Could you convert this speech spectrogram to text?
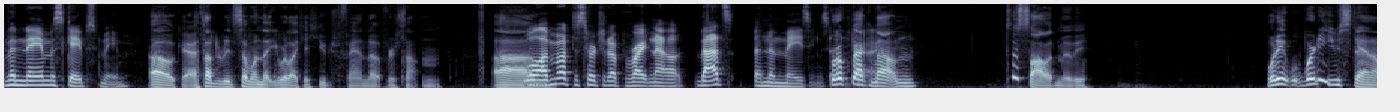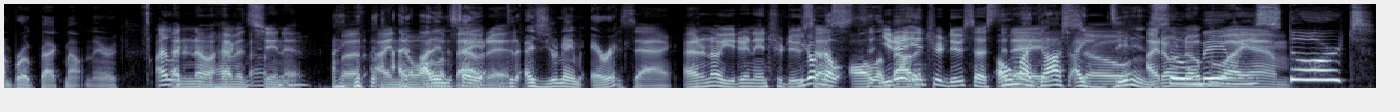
the name escapes me. Oh, okay. I thought it'd be someone that you were like a huge fan of or something. Um, well, I'm about to search it up right now. That's an amazing Brokeback. Mountain. It's a solid movie. What do you, where do you stand on Brokeback Mountain, Eric? I, like I don't know. I haven't seen it, but I know all I didn't say it. Did- is your name Eric? Zach. I don't know. You didn't introduce You don't know us. all you about didn't it. introduce us Oh my gosh, I so didn't. I don't So know may who I am. Start.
